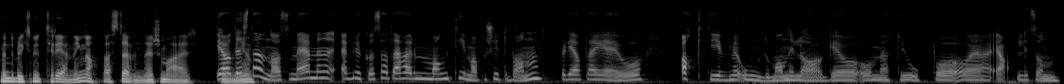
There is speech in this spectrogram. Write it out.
Men det blir ikke så mye trening, da? Det er stevner som er treningen? Ja, det er stevner som er, men jeg bruker å si at jeg har mange timer på skytebanen. fordi at jeg er jo aktiv med ungdommene i laget og, og møter jo opp og, og ja, litt sånn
